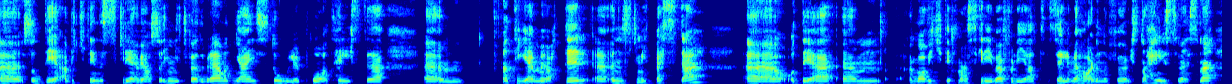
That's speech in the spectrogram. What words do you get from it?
Eh, så det er viktig. Det skrev jeg også i mitt fødebrev, at jeg stoler på at helse at de jeg møter, uh, ønsker mitt beste. Uh, og det um, var viktig for meg å skrive, fordi at selv om jeg har denne følelsen av helsevesenet,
